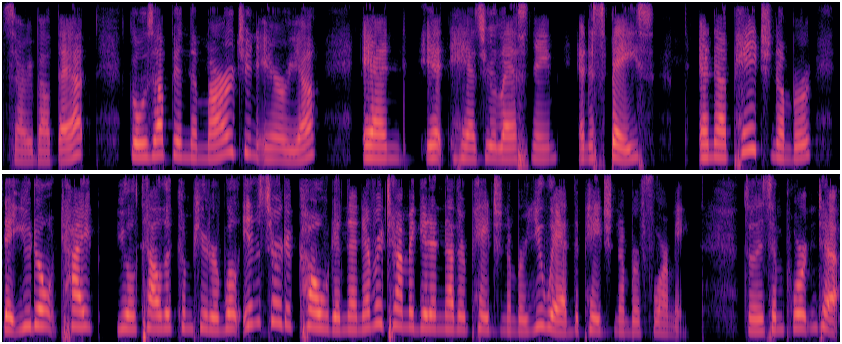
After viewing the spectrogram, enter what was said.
Sorry about that. Goes up in the margin area and it has your last name and a space and a page number that you don't type, you'll tell the computer, we'll insert a code, and then every time I get another page number, you add the page number for me. So it's important to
